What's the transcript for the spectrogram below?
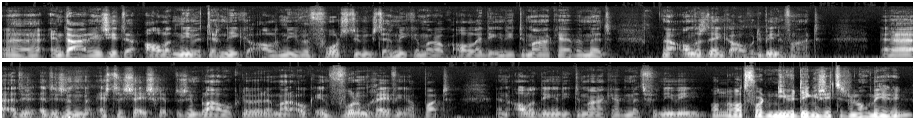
Uh, en daarin zitten alle nieuwe technieken, alle nieuwe voortsturingstechnieken, maar ook allerlei dingen die te maken hebben met nou, anders denken over de binnenvaart. Uh, het, is, het is een STC-schip, dus in blauwe kleuren, maar ook in vormgeving apart. En alle dingen die te maken hebben met vernieuwing. Want wat voor nieuwe dingen zitten er nog meer in?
